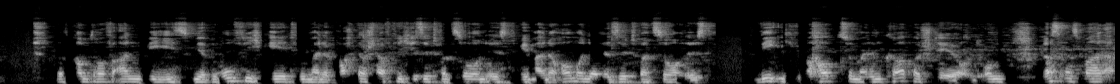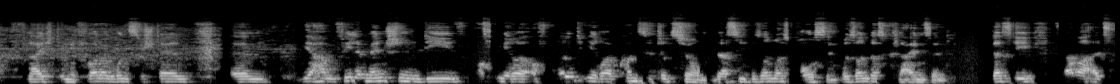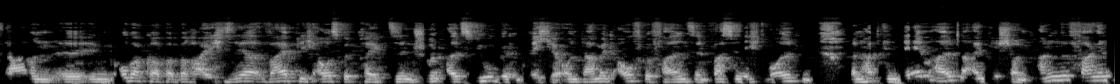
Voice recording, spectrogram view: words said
das kommt darauf an, wie es mir beruflich geht, wie meine partnerschaftliche Situation ist, wie meine hormonelle Situation ist wie ich überhaupt zu meinem Körper stehe. Und um das erstmal vielleicht in den Vordergrund zu stellen, ähm, wir haben viele Menschen, die auf ihre, aufgrund ihrer Konstitution, dass sie besonders groß sind, besonders klein sind, dass sie sagen wir, als Damen äh, im Oberkörperbereich sehr weiblich ausgeprägt sind, schon als Jugendliche und damit aufgefallen sind, was sie nicht wollten, dann hat in dem Alter eigentlich schon angefangen,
